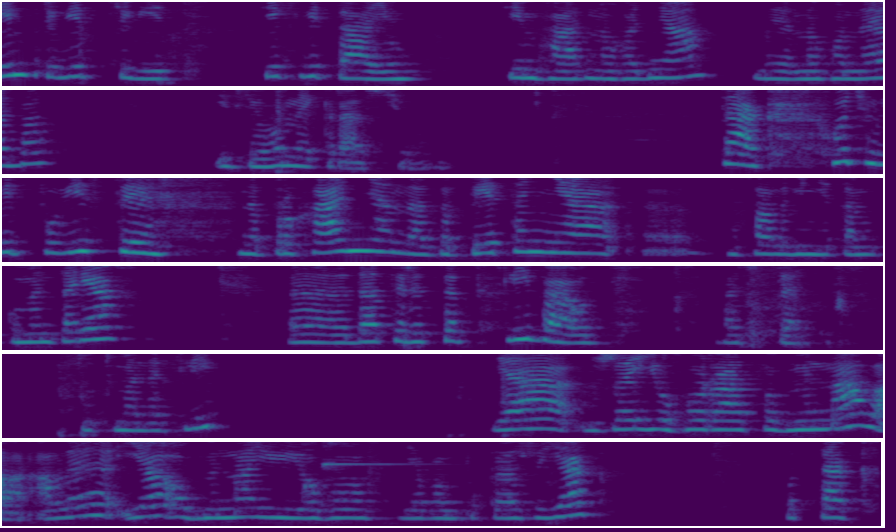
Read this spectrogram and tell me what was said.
Всім привіт-привіт! Всіх вітаю! Всім гарного дня, мирного неба і всього найкращого. Так, хочу відповісти на прохання, на запитання. Е, Писали мені там в коментарях е, дати рецепт хліба. От, бачите, тут в мене хліб. Я вже його раз обминала, але я обминаю його, я вам покажу як. От так,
